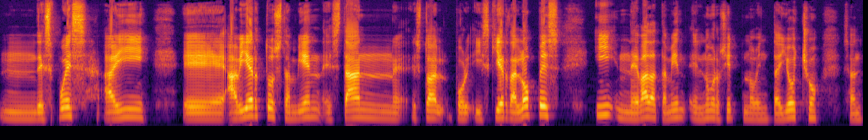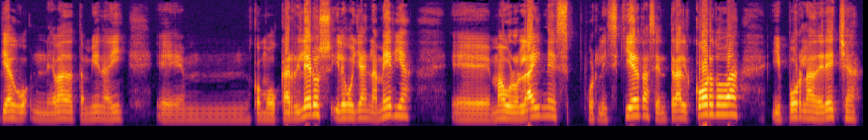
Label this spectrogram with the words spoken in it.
Mm, después ahí eh, abiertos también están está por izquierda López y Nevada también el número 198 Santiago Nevada también ahí em, como carrileros y luego ya en la media eh, Mauro Laines por la izquierda, Central Córdoba y por la derecha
